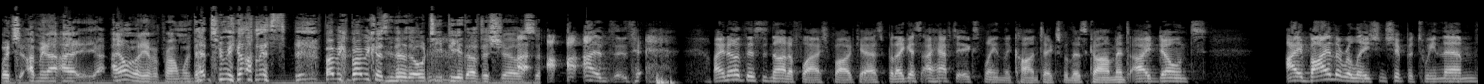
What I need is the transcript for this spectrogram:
which I mean, I, I I don't really have a problem with that to be honest. Probably probably because they're the OTP of the show. So. I, I, I know this is not a Flash podcast, but I guess I have to explain the context for this comment. I don't. I buy the relationship between them,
